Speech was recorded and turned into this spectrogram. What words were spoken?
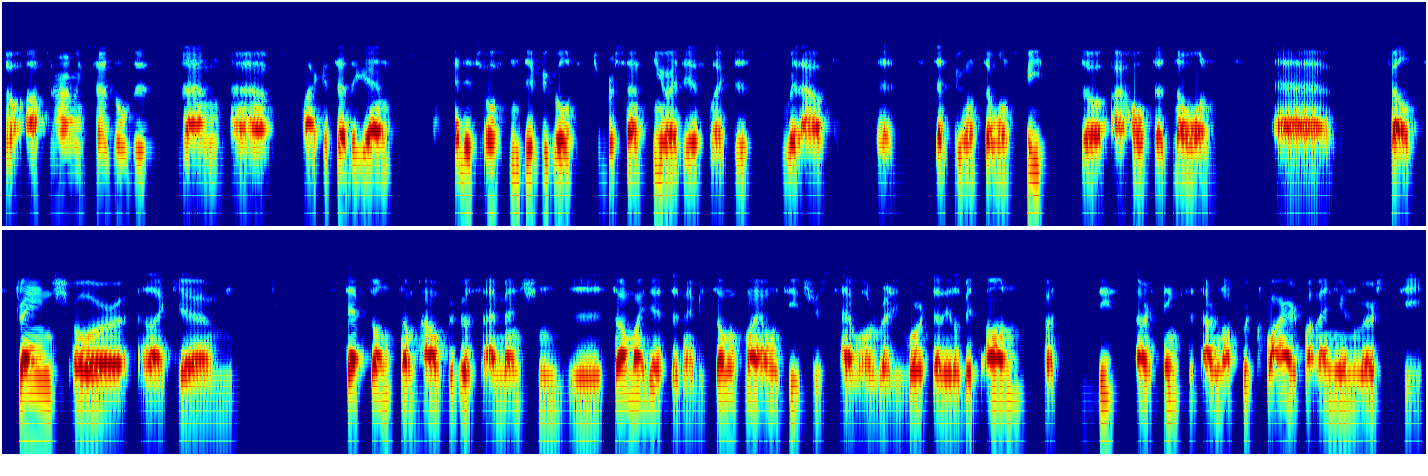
So after having said all this, then, uh, like I said again, it is often difficult to present new ideas like this without uh, stepping on someone's feet. So I hope that no one uh, felt strange or like um, stepped on somehow because I mentioned uh, some ideas that maybe some of my own teachers have already worked a little bit on, but these are things that are not required from any university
